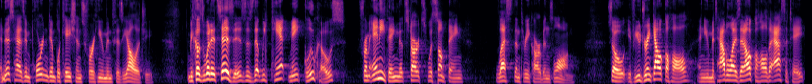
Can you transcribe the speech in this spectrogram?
And this has important implications for human physiology. Because what it says is, is that we can't make glucose from anything that starts with something less than three carbons long. So if you drink alcohol and you metabolize that alcohol to acetate,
